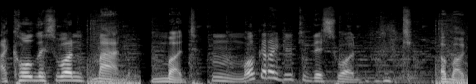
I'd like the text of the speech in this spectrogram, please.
I call this one Man. Mud. Hmm, what could I do to this one? a mug.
